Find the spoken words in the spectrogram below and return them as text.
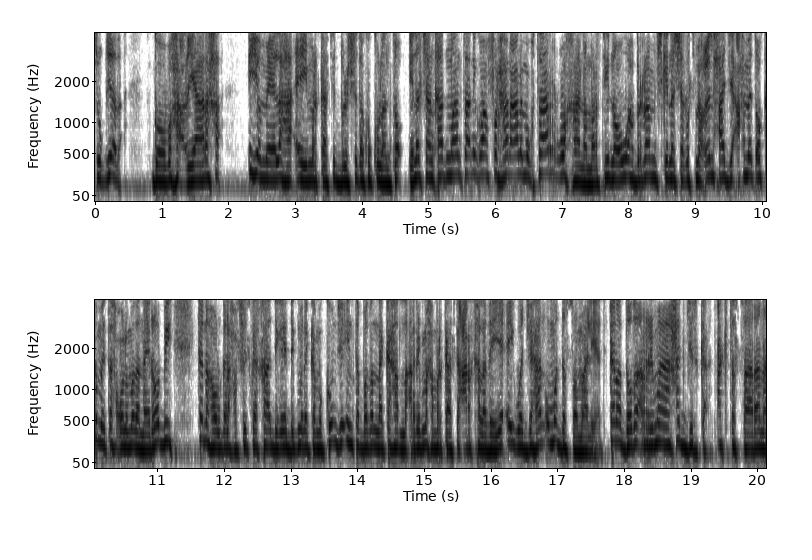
suuqyada goobaha ciyaaraha iyo meelaha ay markaasi bulshada ku kulanto. Ila jaanqaad maanta anigoo ah farxaan cali mukhtaar waxaana marti noogu ah barnaamijkeena sheekh ismaaciil xaaji axmed oo ka mid ah culammada nairobi kana howlgala xafiiska qaadiga ee degmada kamakunji inta badanna ka hadla arrimaha markaasi carqaladeeya ay wajahaan ummadda soomaaliyeed. Kana dooda arrimaha xag jirka cagta saarana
